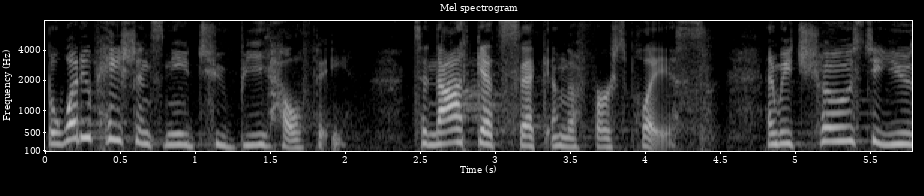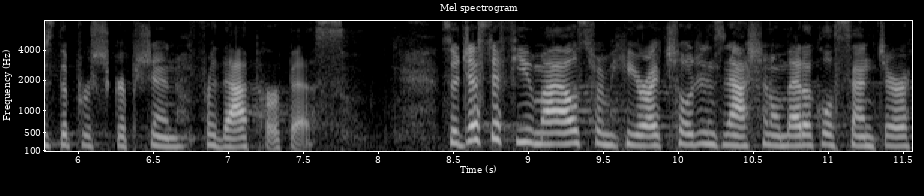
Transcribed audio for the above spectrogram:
but what do patients need to be healthy, to not get sick in the first place? And we chose to use the prescription for that purpose. So, just a few miles from here at Children's National Medical Center,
